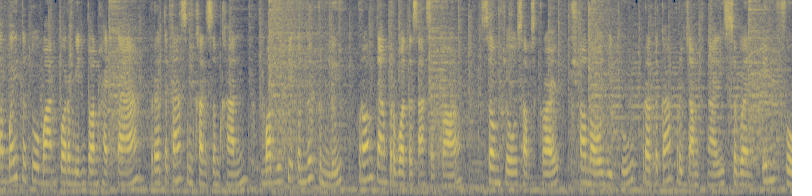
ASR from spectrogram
ដើម្បីទទួលបានព័ត៌មានទាន់ហេតុការណ៍ព្រឹត្តិការណ៍សំខាន់សំខាន់បទវិភាគគន្លឹះគន្លឹះព្រមទាំងប្រវត្តិសាស្ត្រសកលសូមចូល Subscribe Channel YouTube ព្រឹត្តិការណ៍ប្រចាំថ្ងៃ7 Info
